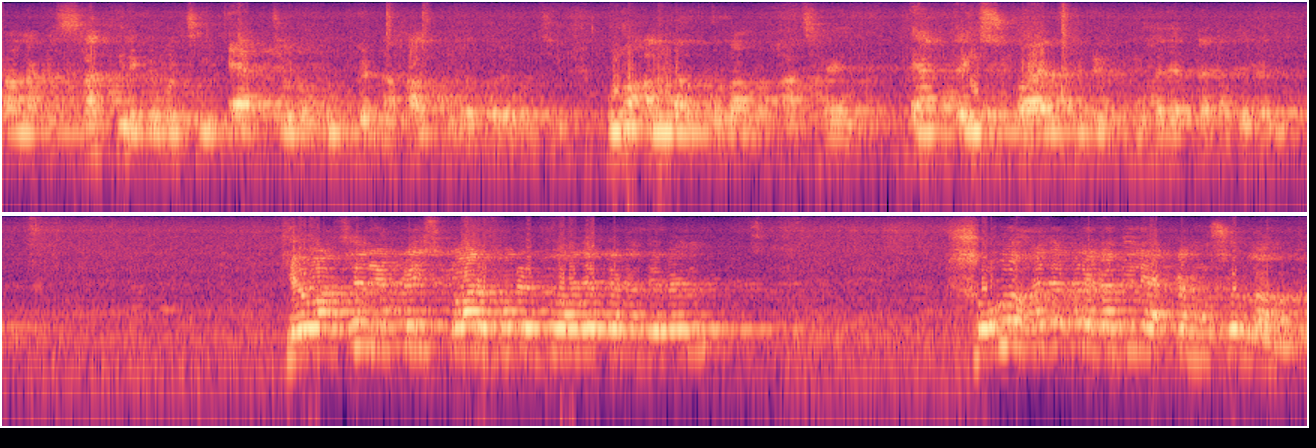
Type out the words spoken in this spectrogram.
তালাকে সাক্ষী রেখে বলছি, একজনও উঠবেন না, হাত তুলে ধরে বলছি। কোনো আল্লাহ গোলাম আছেন একটা স্কোয়ার ফুটের দু হাজার টাকা দেবেন। কেউ আছেন? একটা স্কোয়ার ফুটের দু হাজার টাকা দেবেন। ষোলো হাজার টাকা দিলে একটা মুসল্লা হবে।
